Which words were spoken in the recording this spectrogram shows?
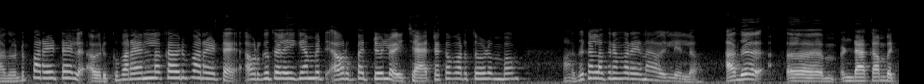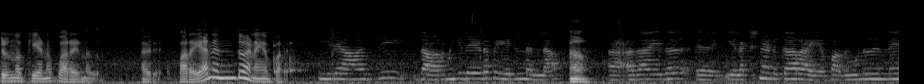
അതുകൊണ്ട് പറയട്ടെ. അവർക്ക് പറയാനുള്ളതൊക്കെ അവർ പറയട്ടെ. അവർക്ക് തെളിയിക്കാൻ പറ്റും അവർക്ക് പറ്റുമല്ലോ ഈ ചാറ്റൊക്കെ പുറത്തു വിടുമ്പം അത് കള്ളത്തരം പറയണാവില്ലല്ലോ. അത് ഉണ്ടാക്കാൻ പറ്റും എന്നൊക്കെയാണ് പറയണത് അവർ പറയാൻ എന്ത് വേണമെങ്കിൽ പറയാം. ഈ രാജി ധാർമ്മികതയുടെ പേരിലല്ല. അതായത് ഇലക്ഷൻ എടുക്കാറായി. അപ്പൊ അതുകൊണ്ട് തന്നെ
